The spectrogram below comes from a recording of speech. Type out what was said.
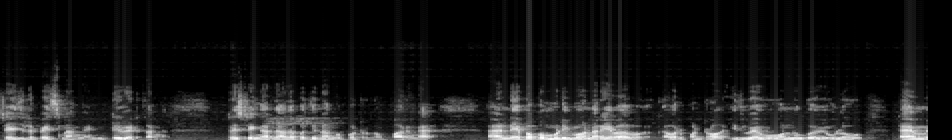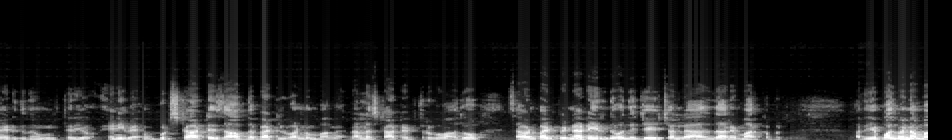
ஸ்டேஜில் பேசினாங்க. இன்டர்வியூ எடுத்தாங்க. இன்ட்ரெஸ்டிங்காக இருந்தது. அதை பற்றி நாங்கள் போட்டிருக்கோம். பாருங்கள் அண்ட் எப்பப்போ முடியுமோ நிறைய கவர் பண்ணுறோம் இதுவே ஒவ்வொன்றுக்கும் எவ்வளோ டைம் எடுக்குதுன்னு உங்களுக்கு தெரியும். Anyway good start is half the battle ஒன்னும்பாங்க நல்ல ஸ்டார்ட் எடுத்திருக்கோம். அதுவும் செவன் பாயிண்ட் பின்னாடி இருந்து வந்து ஜெயிச்சோல்ல அதுதான் ரிமார்க்கபிள் அது எப்போதுமே நம்ம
